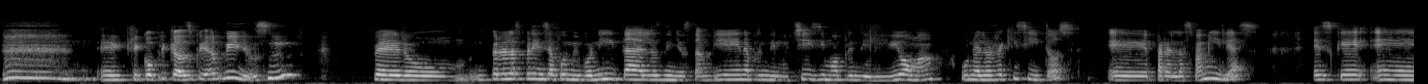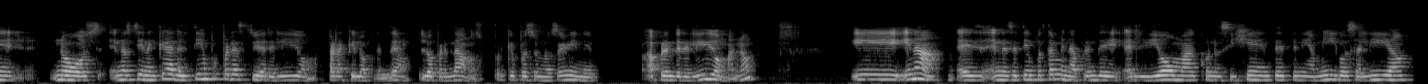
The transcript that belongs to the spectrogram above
eh, qué complicado es cuidar niños. Pero, pero la experiencia fue muy bonita, los niños también, aprendí muchísimo, aprendí el idioma. Uno de los requisitos eh, para las familias es que eh, nos, nos tienen que dar el tiempo para estudiar el idioma, para que lo aprendamos, lo aprendamos, porque pues uno se viene a aprender el idioma, ¿no? Y, nada, en ese tiempo también aprendí el idioma, conocí gente, tenía amigos, salía.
